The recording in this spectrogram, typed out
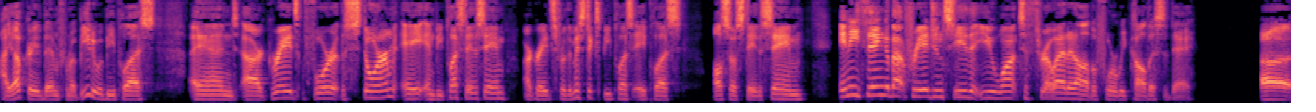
I upgraded them from a B to a B plus. And our grades for the Storm, A and B plus stay the same. Our grades for the Mystics, B plus, A plus, also stay the same. Anything about free agency that you want to throw out at all before we call this a day? Uh,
